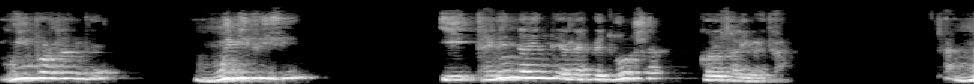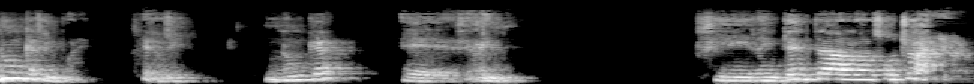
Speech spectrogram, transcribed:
muy importante, muy difícil tremendamente respetuosa con nuestra libertad. Nunca se impone. Eso sí, nunca eh, se rinde. Si lo intenta a los ocho años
